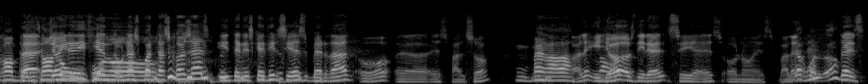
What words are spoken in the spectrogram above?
Juan eh, yo iré diciendo juego. unas cuantas cosas y tenéis que decir si es verdad o eh, es falso. Venga, va. ¿Vale? Y yo os diré si es o no es, ¿vale? De acuerdo. Entonces,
